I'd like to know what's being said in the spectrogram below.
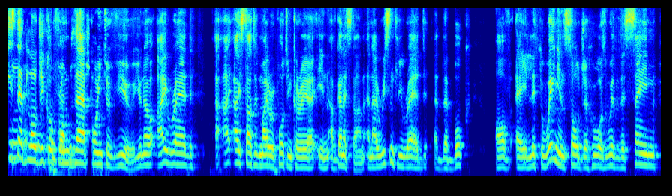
is that logical from that point of view? You know, I read. I, I started my reporting career in Afghanistan, and I recently read the book of a Lithuanian soldier who was with the same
